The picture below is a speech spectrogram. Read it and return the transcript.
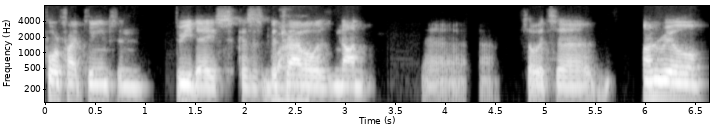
four or five teams in three days because the wow. travel is none. Uh, so it's a unreal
